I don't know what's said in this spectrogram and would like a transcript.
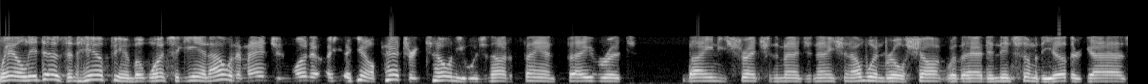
Well, it doesn't help him, but once again, I would imagine one—you know, Patrick Toney was not a fan favorite by any stretch of the imagination. I wasn't real shocked with that. And then some of the other guys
